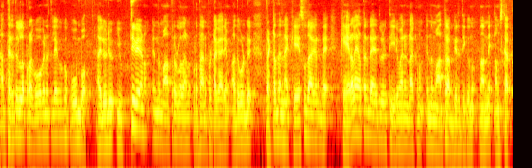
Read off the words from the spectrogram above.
അത്തരത്തിലുള്ള പ്രകോപനത്തിലേക്കൊക്കെ പോകുമ്പോൾ അതിലൊരു യുക്തി വേണം എന്ന് മാത്രമുള്ളതാണ് പ്രധാനപ്പെട്ട കാര്യം. അതുകൊണ്ട് പെട്ടെന്ന് തന്നെ കെ സുധാകരന്റെ കേരളയാത്രന്റെ കാര്യത്തിലൊരു തീരുമാനം ഉണ്ടാക്കണം എന്ന് മാത്രം അഭ്യർത്ഥിക്കുന്നു. നന്ദി നമസ്കാരം.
